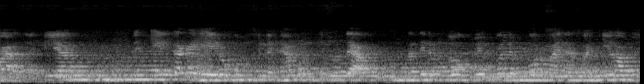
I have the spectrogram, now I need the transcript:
পাওয়া যায় ক্লিয়ার এই জায়গায় এইরকম ছিল, এমন কিছু দাও, তাদের যোগ বিয়োগ করলে ফোর মাইনাস হয়, কি হবে?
